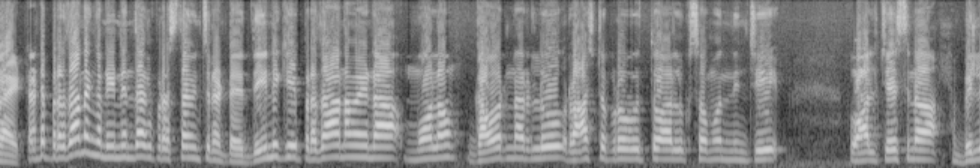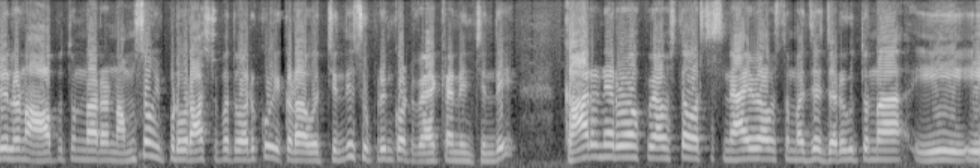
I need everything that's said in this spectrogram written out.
రైట్ అంటే ప్రధానంగా నేను ఇందాక ప్రస్తావించినట్టే దీనికి ప్రధానమైన మూలం గవర్నర్లు రాష్ట్ర ప్రభుత్వాలకు సంబంధించి వాళ్ళు చేసిన బిల్లులను ఆపుతున్నారన్న అంశం ఇప్పుడు రాష్ట్రపతి వరకు ఇక్కడ వచ్చింది సుప్రీంకోర్టు వ్యాఖ్యానించింది. కార్యనిర్వాహక వ్యవస్థ వర్సెస్ న్యాయ వ్యవస్థ మధ్య జరుగుతున్న ఈ ఈ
